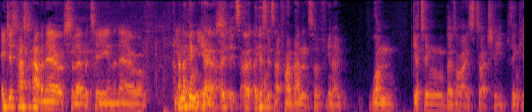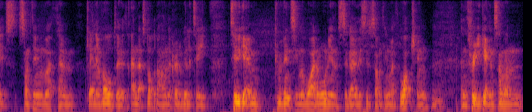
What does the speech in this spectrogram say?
It just has to have an air of celebrity and an air of. You and know, I think yeah, it's I, I guess it's that fine balance of you know, one getting those artists to actually think it's something worth them getting involved with, and that's not going to the credibility. Two, getting convincing the wider audience to go, this is something worth watching, Mm. and three, getting someone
